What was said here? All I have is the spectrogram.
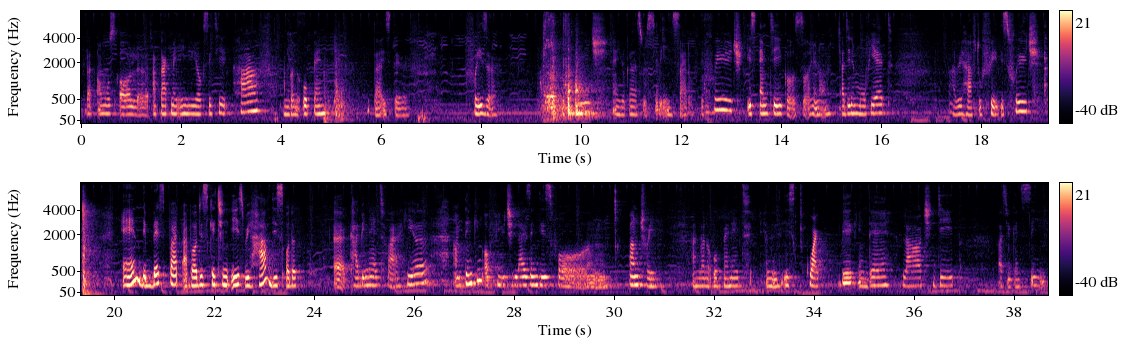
that almost all uh, apartment in New York City have I'm gonna open. That is the freezer. Fridge and you guys will see the inside of the fridge. It's empty because uh, you know I didn't move yet. I will have to fill this fridge. And the best part about this kitchen is we have this other uh, cabinet right here I'm thinking of utilizing this for um, pantry. I'm gonna open it and it's quite big in there large deep as you can see.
